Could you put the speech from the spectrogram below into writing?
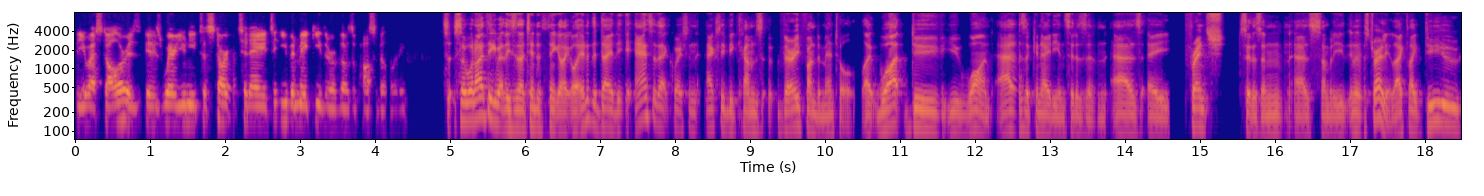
the US dollar is, is where you need to start today to even make either of those a possibility. So, so when I think about these, I tend to think like, well, at the end of the day, the answer to that question actually becomes very fundamental. Like, what do you want as a Canadian citizen, as a French citizen, as somebody in Australia? Like, like, do you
